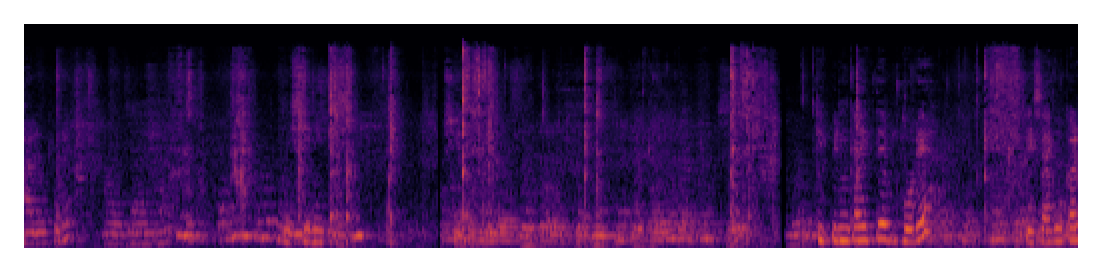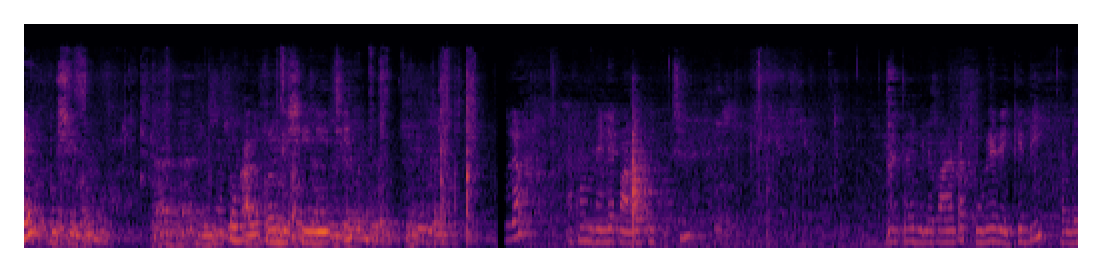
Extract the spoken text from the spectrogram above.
ভালো করে মিশিয়ে নিচ্ছি। টিফিন গাড়িতে ভরে প্রেসার কুকারে বসিয়ে দেবো। ভালো করে মিশিয়ে নিয়েছি। এখন বেলে পানা করছি তাহলে বেলে পানাটা করে রেখে দিই, তাহলে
